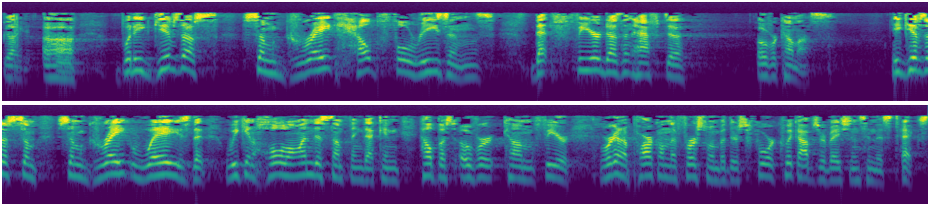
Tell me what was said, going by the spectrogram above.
Be like, uh, but he gives us some great helpful reasons that fear doesn't have to overcome us. He gives us some, some great ways that we can hold on to something that can help us overcome fear. We're going to park on the first one, but there's four quick observations in this text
